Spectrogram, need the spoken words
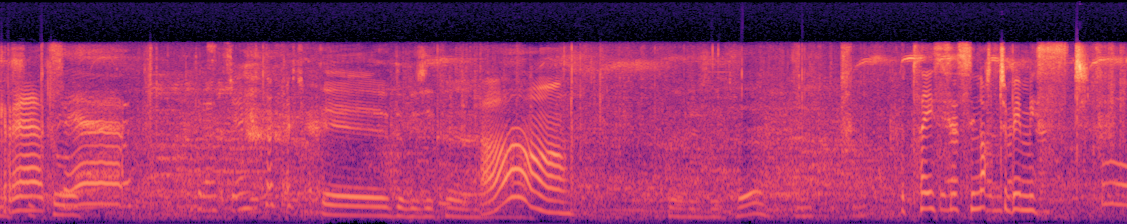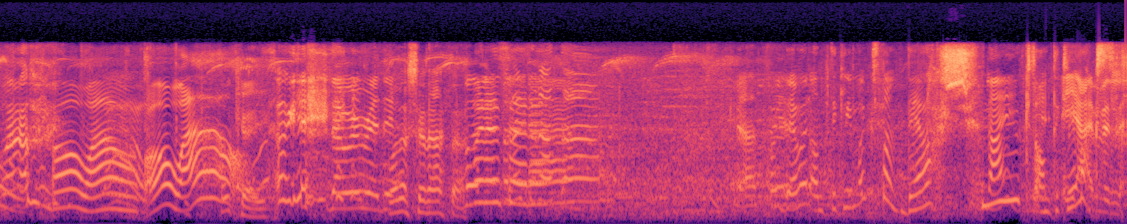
Grazie. Grazie. E the visitor, Oh, the visitor. the place is not to be missed. Wow. Oh, wow. Oh, wow. Ok, Okay. Now we're ready. buona serata. Buonasera. Oi, det var antiklimaks, da. Det var sjukt antiklimaks. Jeg,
